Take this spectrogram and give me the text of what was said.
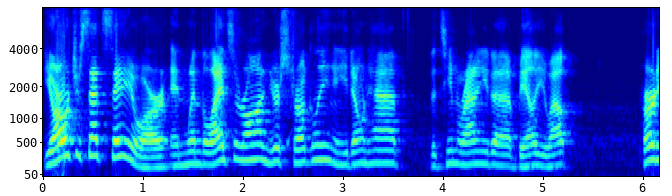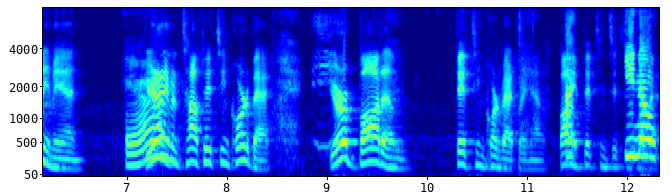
you are what you're set to say you are, and when the lights are on, you're struggling and you don't have the team around you to bail you out. Purdy, man, Yeah. you're not even a top 15 quarterback. You're a bottom 15 quarterback right now. Bottom I- 15, 16 you know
